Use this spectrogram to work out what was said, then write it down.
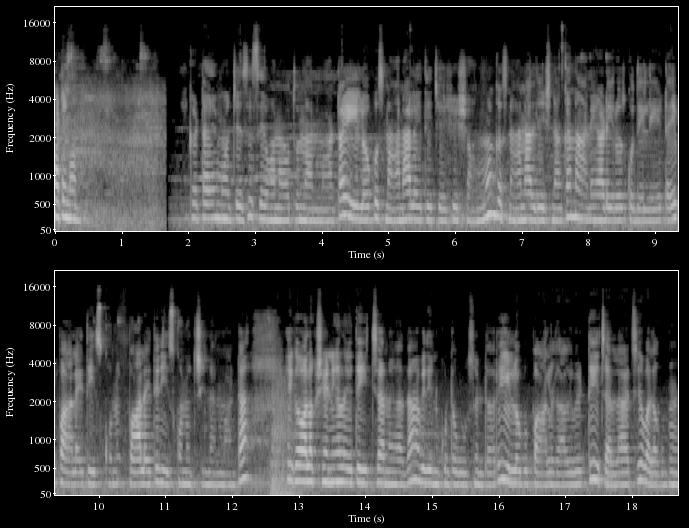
మటన్ ఇంకా టైం వచ్చేసి సెవెన్ అవుతుంది అనమాట ఈలోపు స్నానాలు అయితే చేసేసాము. ఇంకా స్నానాలు చేసినాక నాన్నగాడు ఈరోజు కొద్దిగా లేట్ అయ్యి పాలైతే తీసుకొని పాలైతే తీసుకొని వచ్చిందనమాట ఇక వాళ్ళకి శనిగలు అయితే ఇచ్చాను కదా అవి తినుకుంటూ కూర్చుంటారు. ఈలోపు పాలు కాగబెట్టి చల్లార్చి వాళ్ళకు బో-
